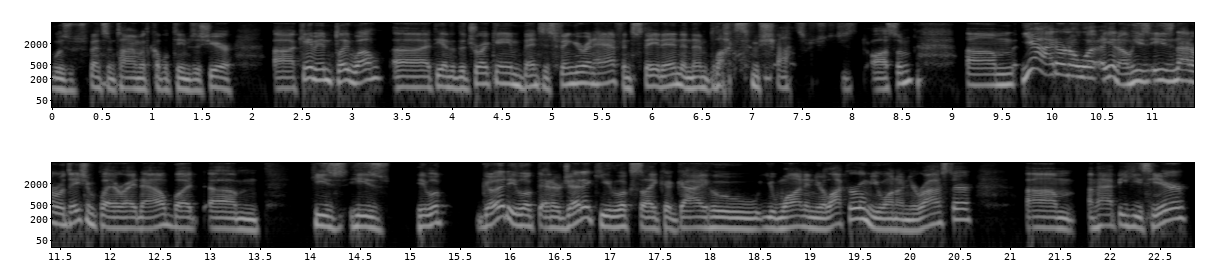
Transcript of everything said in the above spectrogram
was spent some time with a couple teams this year. Uh, came in, played well uh, at the end of the Detroit game, bent his finger in half and stayed in, and then blocked some shots, just awesome. Um, yeah, I don't know what you know. He's he's not a rotation player right now, but um, he's he's he looked good. He looked energetic. He looks like a guy who you want in your locker room, you want on your roster. Um, I'm happy he's here.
